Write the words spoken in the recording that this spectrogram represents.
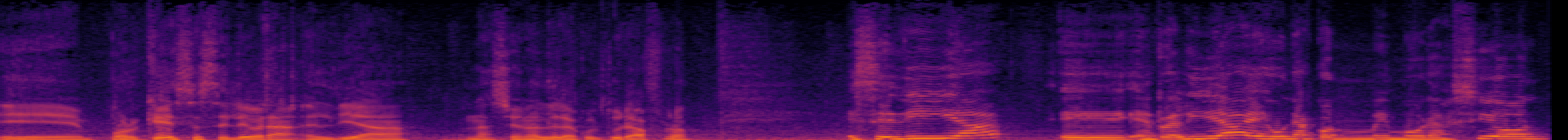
eh, por qué se celebra el Día Nacional de la Cultura Afro? Ese día eh, en realidad es una conmemoración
